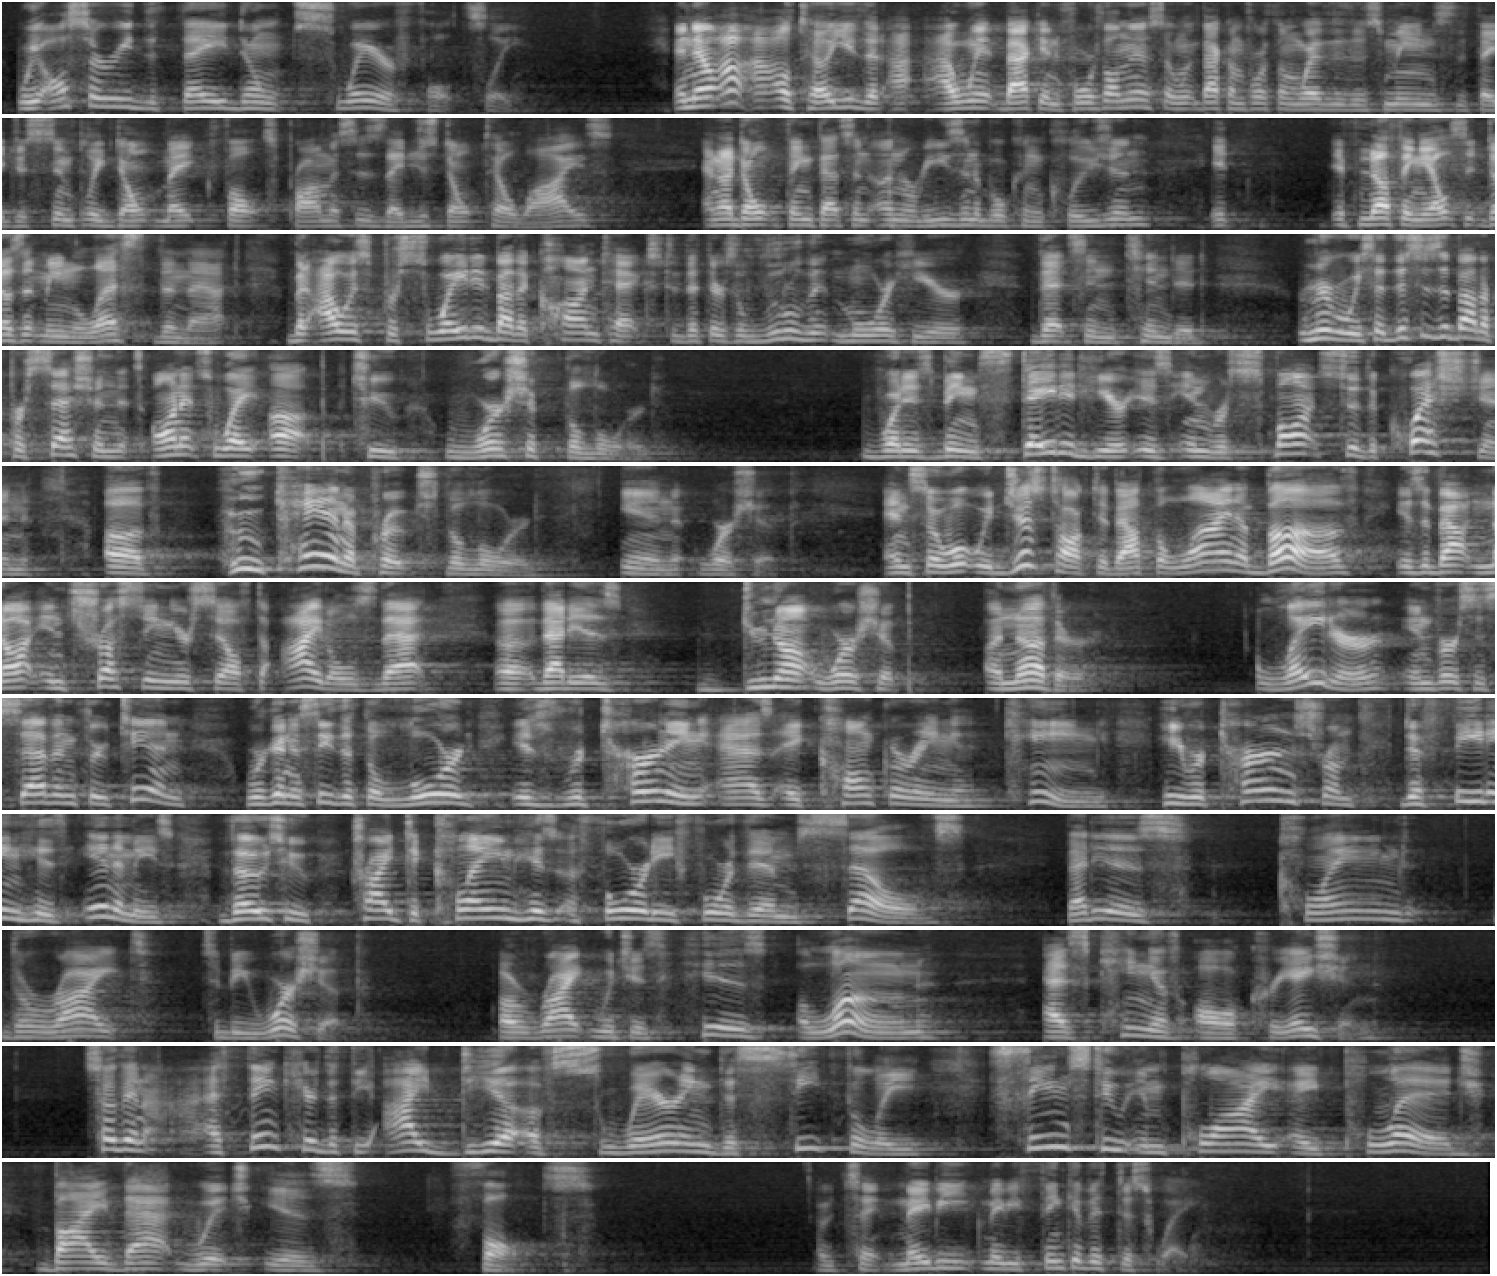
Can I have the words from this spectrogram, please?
We also read that they don't swear falsely. And now I'll tell you that I went back and forth on this. I went back and forth on whether this means that they just simply don't make false promises, they just don't tell lies. And I don't think that's an unreasonable conclusion. It, if nothing else, it doesn't mean less than that. But I was persuaded by the context that there's a little bit more here that's intended. Remember, we said this is about a procession that's on its way up to worship the Lord. What is being stated here is in response to the question of who can approach the Lord in worship. And so, what we just talked about, the line above, is about not entrusting yourself to idols, that, uh, that is, do not worship another. Later, in verses 7 through 10, we're going to see that the Lord is returning as a conquering king. He returns from defeating his enemies, those who tried to claim his authority for themselves. That is, claimed the right to be worshiped, a right which is his alone as king of all creation. So then, I think here that the idea of swearing deceitfully seems to imply a pledge by that which is false. I would say maybe, maybe think of it this way.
